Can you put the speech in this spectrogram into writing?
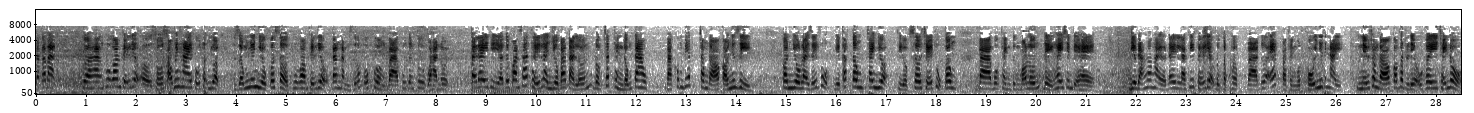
Và các bạn, cửa hàng thu gom phế liệu ở số 62 phố Thuận Nhuộm giống như nhiều cơ sở thu gom phế liệu đang nằm giữa phố phường và khu dân cư của Hà Nội. Tại đây thì à, tôi quan sát thấy là nhiều bao tải lớn được chất thành đống cao và không biết trong đó có những gì. Còn nhiều loại giấy vụn, bìa cắt tông, chai nhựa thì được sơ chế thủ công và buộc thành từng bó lớn để ngay trên vỉa hè. Điều đáng lo ngại ở đây là khi phế liệu được tập hợp và đưa ép vào thành một khối như thế này nếu trong đó có vật liệu gây cháy nổ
